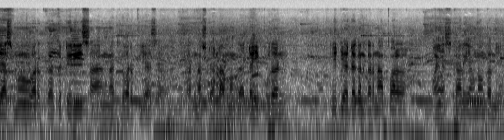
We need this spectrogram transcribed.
antusiasme warga Kediri sangat luar biasa. Karena sudah lama nggak ada hiburan ini diadakan karnaval. Banyak sekali yang nonton ya.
